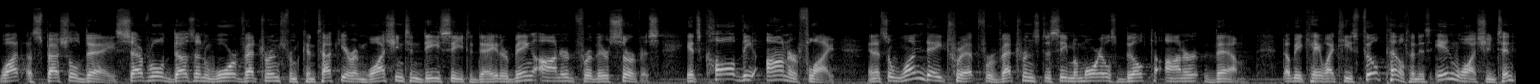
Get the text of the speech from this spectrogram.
What a special day. Several dozen war veterans from Kentucky are in Washington, D.C. today. They're being honored for their service. It's called the Honor Flight, and it's a one day trip for veterans to see memorials built to honor them. WKYT's Phil Pendleton is in Washington.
